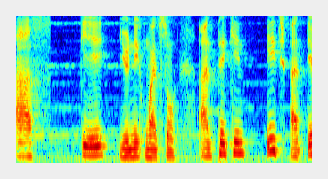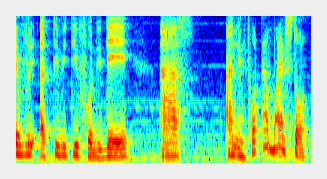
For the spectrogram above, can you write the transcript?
as a unique milestone and taking each and every activity for the day as an important milestone.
